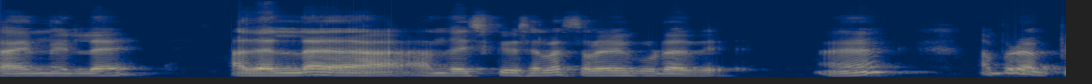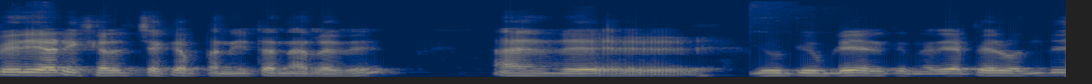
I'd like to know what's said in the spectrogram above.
டைம் இல்லை. அதெல்லாம் அந்த எக்ஸ்கியூஸ் எல்லாம் சொல்லவே கூடாது. அப்புறம் பீரியாடிக் ஹெல்த் செக்கப் பண்ணிட்டா நல்லது. அண்டு யூடியூப்லேயே இருக்குது நிறைய பேர் வந்து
